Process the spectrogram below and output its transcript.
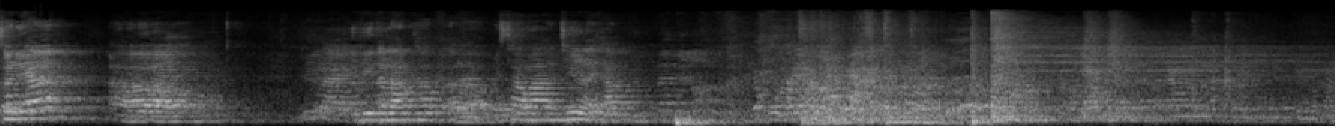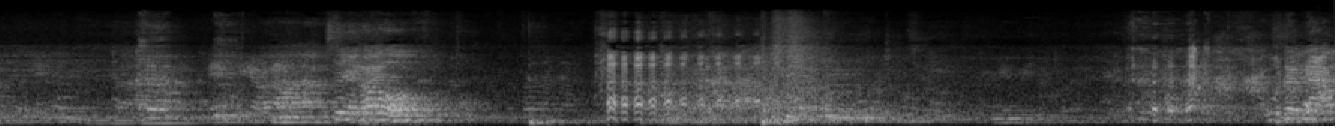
สวัสดีครับเอ่อยินดีต้อนรับครับเอ่อไม่ทราบว่าชื่ออะไรครับ อ่าชื่ออะไรครับผม พูดดัง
